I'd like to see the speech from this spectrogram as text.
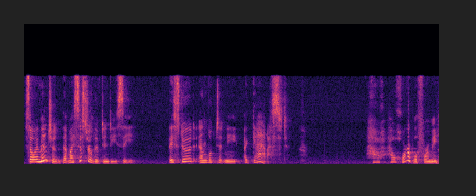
So I mentioned that my sister lived in DC. They stood and looked at me aghast. How, how horrible for me.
